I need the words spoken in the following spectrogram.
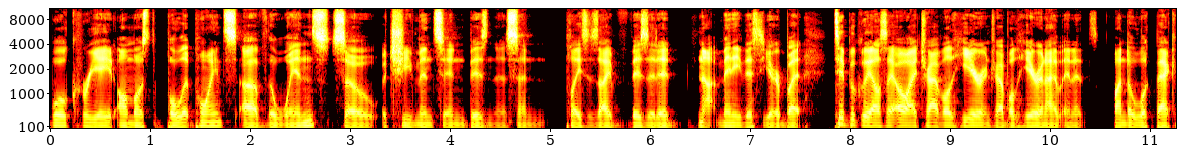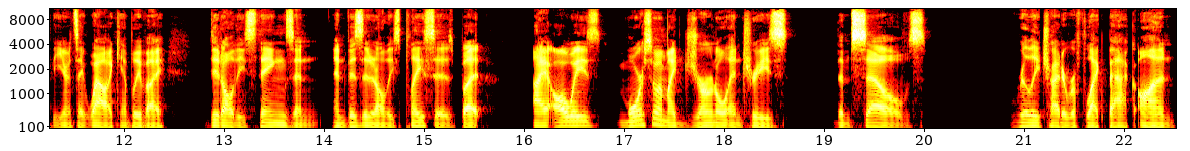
will create almost bullet points of the wins. So achievements in business and places I've visited, not many this year, but typically I'll say, "Oh, I traveled here and traveled here," and I and it's fun to look back at the year and say, "Wow, I can't believe I did all these things and and visited all these places." But I always more so in my journal entries themselves really try to reflect back on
